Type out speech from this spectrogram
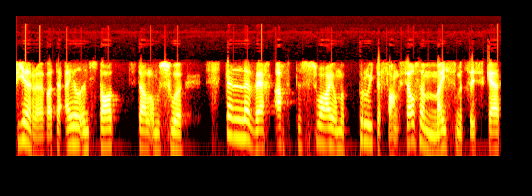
vere wat 'n uil in staat stel om so stille weg af te swaai om 'n prooi te vang, selfs 'n muis met sy skerp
